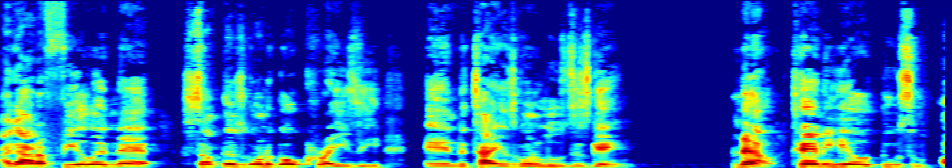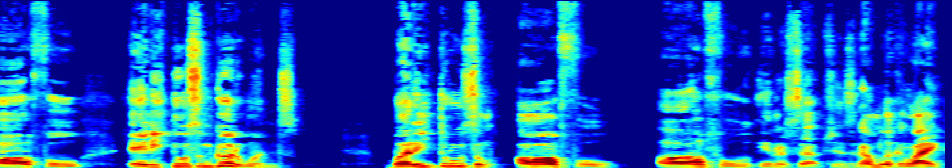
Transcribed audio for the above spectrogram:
I got a feeling that something's going to go crazy and the Titans going to lose this game. Now, Tannehill threw some awful and he threw some good ones. But he threw some awful, awful interceptions. And I'm looking like,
